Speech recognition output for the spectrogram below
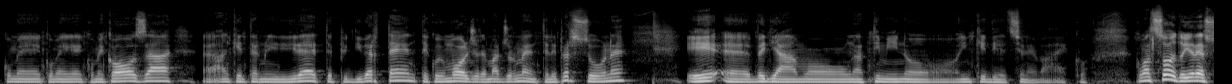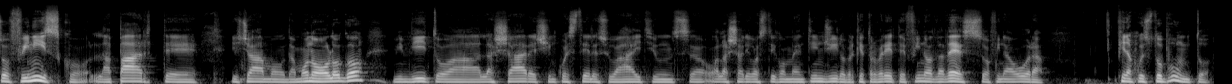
come, come, come cosa, eh, anche in termini di dirette, più divertente, coinvolgere maggiormente le persone e eh, vediamo un attimino in che direzione va. Ecco. Come al solito io adesso finisco la parte diciamo da monologo, vi invito a lasciare 5 stelle su iTunes o a lasciare i vostri commenti in giro perché troverete fino ad adesso, fino ad ora fino a questo punto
